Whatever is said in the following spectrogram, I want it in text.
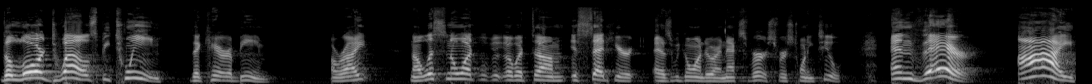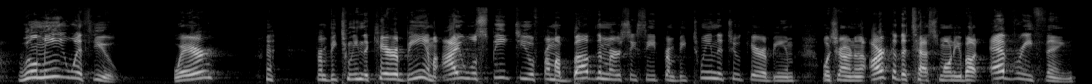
the Lord dwells between the cherubim. All right? Now listen to what, what um, is said here as we go on to our next verse, verse 22. And there I will meet with you. Where? From between the cherubim. I will speak to you from above the mercy seat, from between the two cherubim, which are in the ark of the testimony, about everything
